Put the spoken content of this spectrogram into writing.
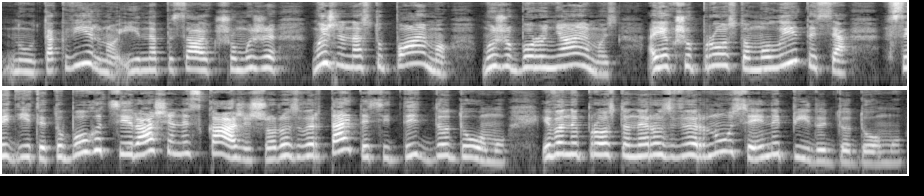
ну, так вірно, і написала, що ми ж, ми ж не наступаємо, ми ж обороняємось. А якщо просто молитися, сидіти, то Бог ці раші не скаже, що розвертайтесь, ідіть додому. І вони просто не розвернуться і не підуть додому.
